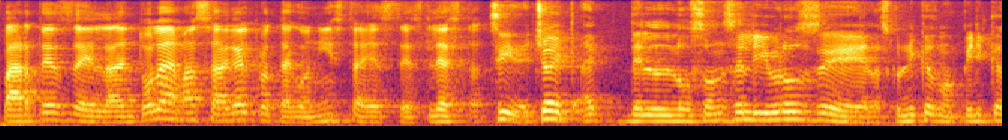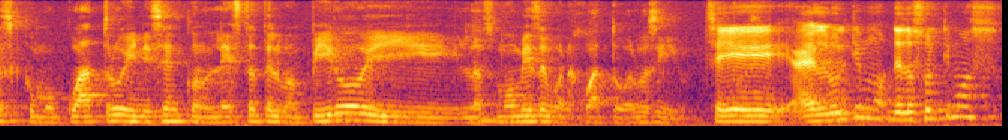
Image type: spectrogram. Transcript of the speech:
partes de la, en toda la demás saga, el protagonista es, es Lestat. Sí, de hecho, de los 11 libros de las crónicas vampíricas, como 4 inician con Lestat el vampiro y las momias de Guanajuato, algo así. Sí, el último, de los últimos,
